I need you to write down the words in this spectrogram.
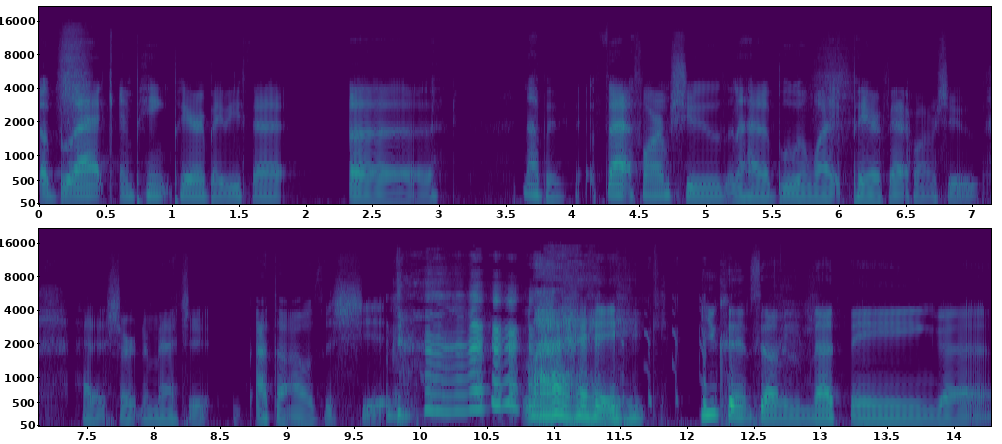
a black and pink pair of Baby Phat, uh, not Baby Phat, Phat Farm shoes, and I had a blue and white pair of Phat Farm shoes. Had a shirt to match it. I thought I was a shit. like you couldn't tell me nothing. Uh,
